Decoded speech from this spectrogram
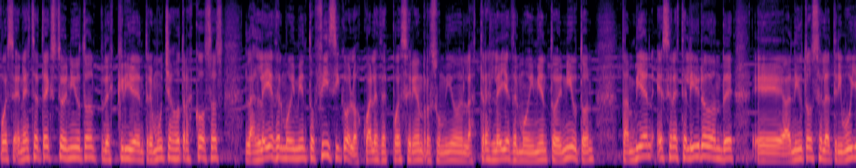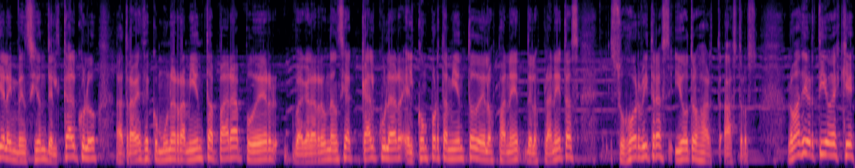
pues en este texto de Newton describe, entre muchas otras cosas, las leyes del movimiento físico, los cuales después serían resumidos en las tres leyes del movimiento de Newton. También es en este libro donde eh, a Newton se le atribuye la invención del cálculo a través de como una herramienta para poder, valga la redundancia, calcular el comportamiento de los, de los planetas, sus órbitas y otros astros. Lo más divertido es que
